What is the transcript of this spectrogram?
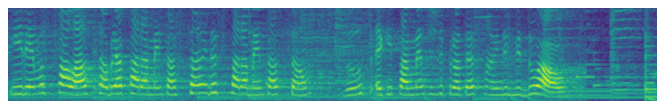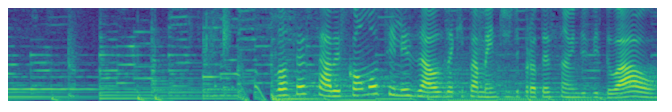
e iremos falar sobre a paramentação e desparamentação dos equipamentos de proteção individual. Você sabe como utilizar os equipamentos de proteção individual?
